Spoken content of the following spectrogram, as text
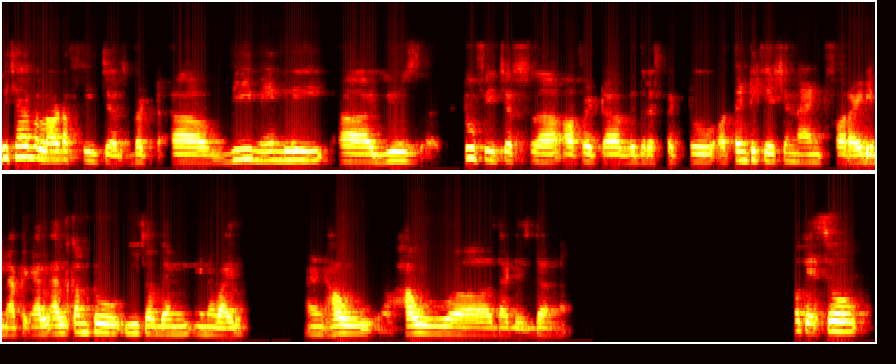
which have a lot of features, but uh, we mainly uh, use two features uh, of it with respect to authentication and for ID mapping. I'll, I'll come to each of them in a while and how how that is done. Okay, so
